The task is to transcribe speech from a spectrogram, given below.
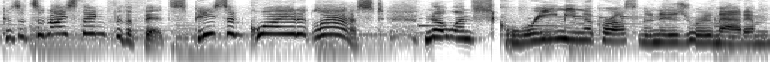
Because it's a nice thing for the Fitz. Peace and quiet at last. No one screaming across the newsroom at him.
